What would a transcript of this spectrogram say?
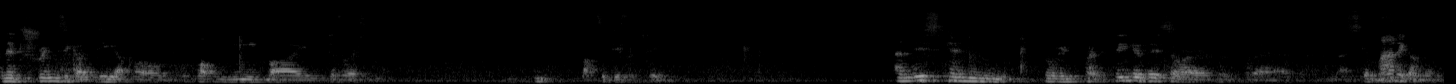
an intrinsic idea of, what we mean by diversity. Lots of different things. And this can, when we try to think of this or put a, a schematic on this,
